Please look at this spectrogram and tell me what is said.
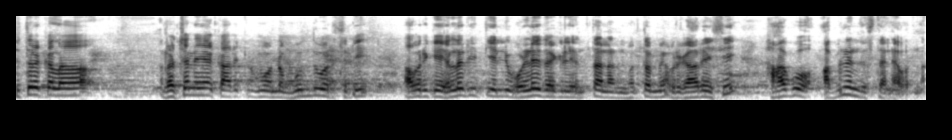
ಚಿತ್ರಕಲಾ ರಚನೆಯ ಕಾರ್ಯಕ್ರಮವನ್ನು ಮುಂದುವರಿಸಲಿ ಅವರಿಗೆ ಎಲ್ಲ ರೀತಿಯಲ್ಲಿ ಒಳ್ಳೆಯದಾಗಲಿ ಅಂತ ನಾನು ಮತ್ತೊಮ್ಮೆ ಅವ್ರಿಗೆ ಹಾರೈಸಿ ಹಾಗೂ ಅಭಿನಂದಿಸ್ತೇನೆ ಅವ್ರನ್ನ.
